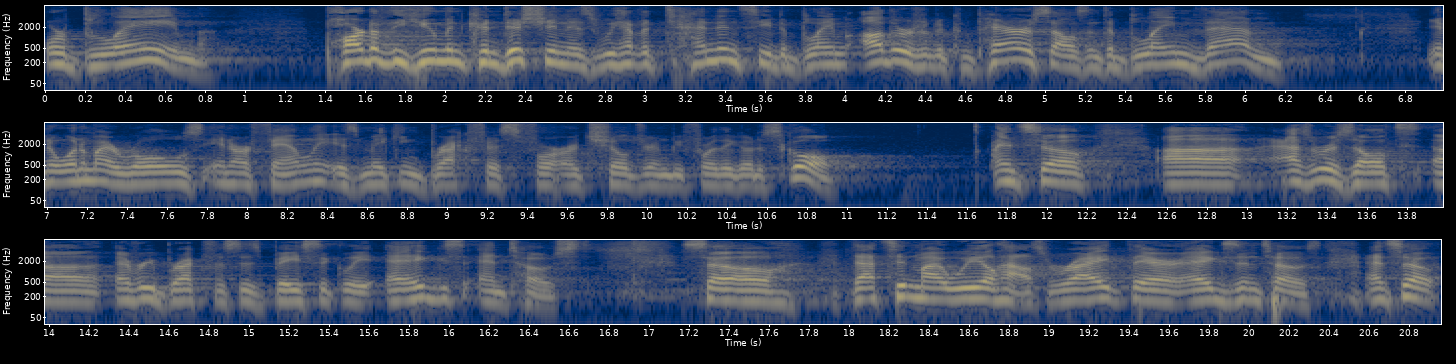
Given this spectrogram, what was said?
or blame. Part of the human condition is we have a tendency to blame others or to compare ourselves and to blame them. You know, one of my roles in our family is making breakfast for our children before they go to school. And so, uh, as a result, uh, every breakfast is basically eggs and toast. So, that's in my wheelhouse right there eggs and toast. And so,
